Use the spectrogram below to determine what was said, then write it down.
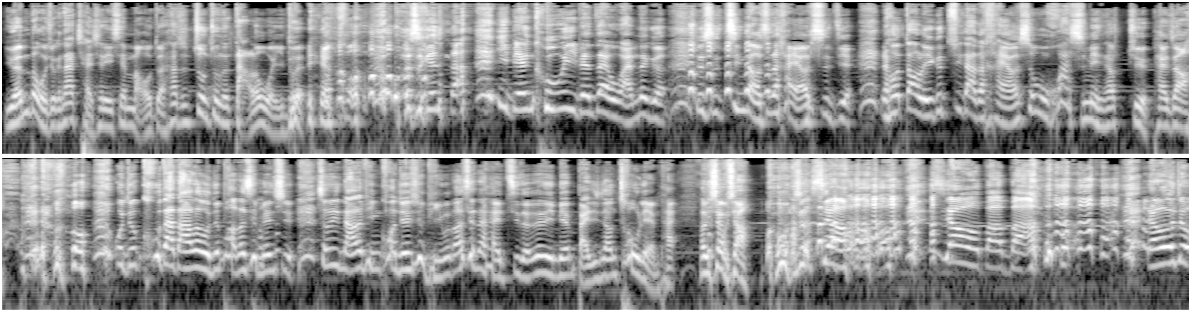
原本我就跟他产生了一些矛盾，他是重重的打了我一顿，然后我是跟他 一边哭一边在玩那个 就是青岛市的海洋世界，然后到了一个巨大的海洋生物化石面前去拍照，然后。我就哭哒哒的，我就跑到前面去，手里拿了瓶矿泉水瓶，我到现在还记得，在那边摆着一张臭脸拍，他说笑不笑？我说笑，笑爸爸，然后就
